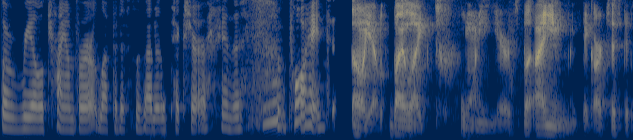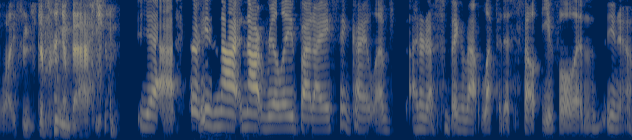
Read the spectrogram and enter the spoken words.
The real triumvirate Lepidus was out of the picture in this point. Oh yeah, by like twenty years. But I mean, take artistic license to bring him back. yeah, so he's not not really, but I think I love. I don't know something about Lepidus felt evil, and you know,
